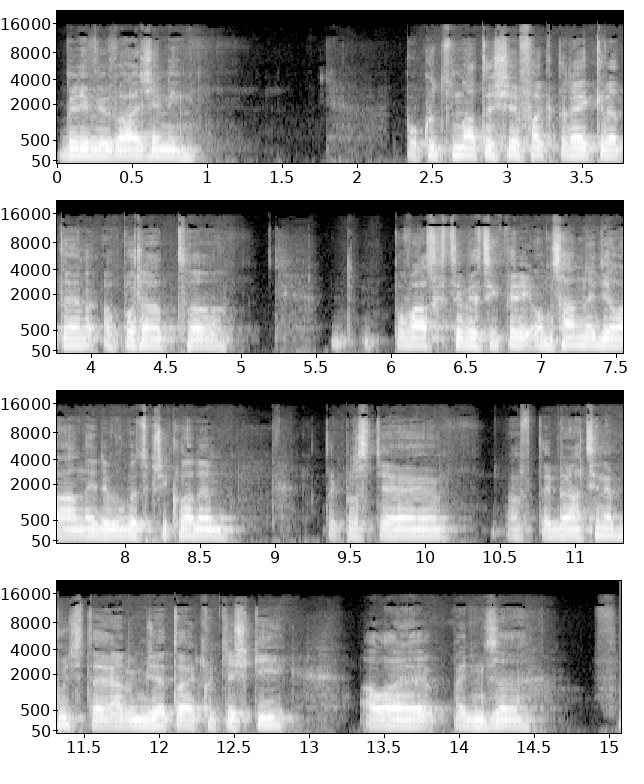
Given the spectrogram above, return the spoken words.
byly vyváženy. Pokud máte šéfa, který je kreten a pořád po vás chce věci, které on sám nedělá, nejde vůbec příkladem, tak prostě v té práci nebuďte. Já vím, že je to jako těžký, ale peníze v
